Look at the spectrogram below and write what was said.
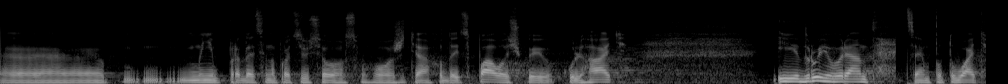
Е, мені придеться протягом всього свого життя ходити з паличкою, кульгать. І другий варіант це ампутувати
